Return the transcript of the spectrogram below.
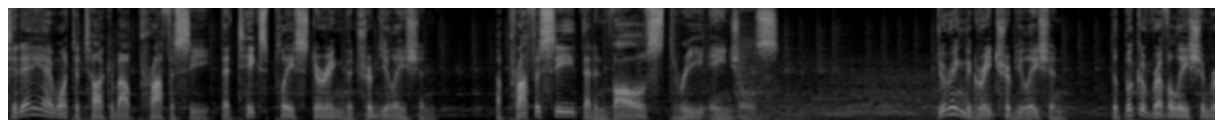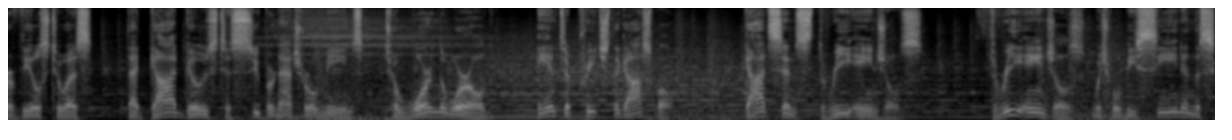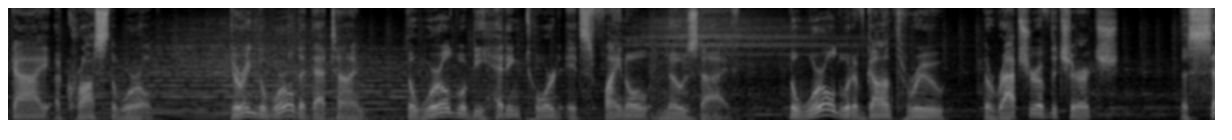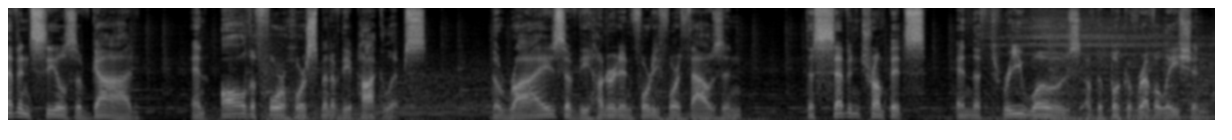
Today I want to talk about prophecy that takes place during the tribulation, a prophecy that involves three angels. During the Great Tribulation, the book of Revelation reveals to us that God goes to supernatural means to warn the world and to preach the gospel. God sends three angels, three angels which will be seen in the sky across the world. During the world at that time, the world would be heading toward its final nosedive. The world would have gone through the rapture of the church, the seven seals of God, and all the four horsemen of the apocalypse, the rise of the 144,000, the seven trumpets, and the three woes of the book of Revelation,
